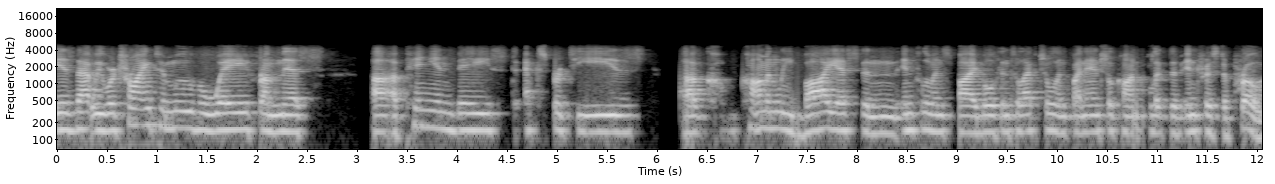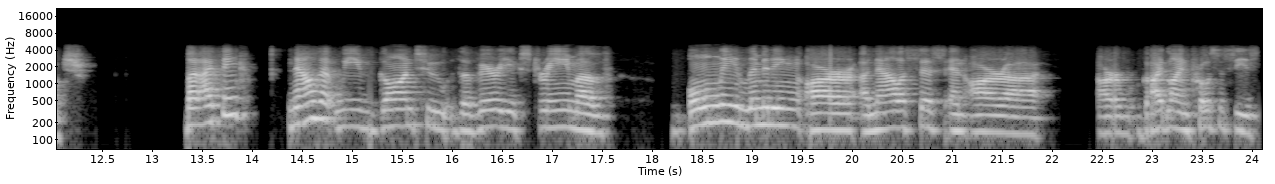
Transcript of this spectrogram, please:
is that we were trying to move away from this uh, opinion based expertise, uh, co- commonly biased and influenced by both intellectual and financial conflict of interest approach. But I think now that we've gone to the very extreme of only limiting our analysis and our uh, our guideline processes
